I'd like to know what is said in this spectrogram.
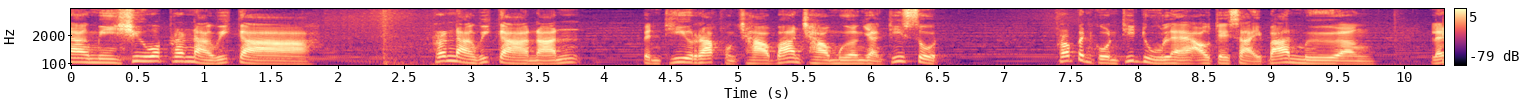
นางมีชื่อว่าพระนางวิกา พระนางวิกานั้นเป็นที่รักของชาวบ้านชาวเมืองอย่างที่สุด เพราะเป็นคนที่ดูแลเอาใจใส่บ้านเมือง และ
